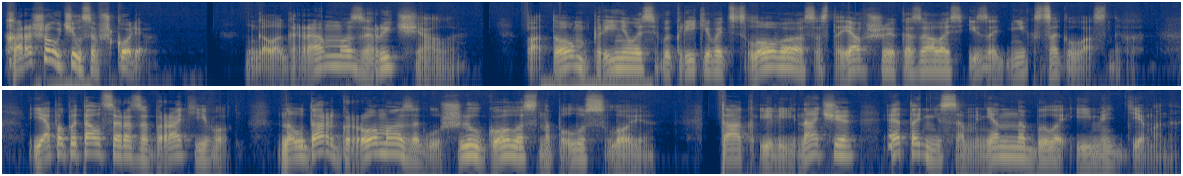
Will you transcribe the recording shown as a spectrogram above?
«Хорошо учился в школе». Голограмма зарычала. Потом принялась выкрикивать слово, состоявшее, казалось, из одних согласных. Я попытался разобрать его, но удар грома заглушил голос на полуслове. Так или иначе, это, несомненно, было имя демона.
